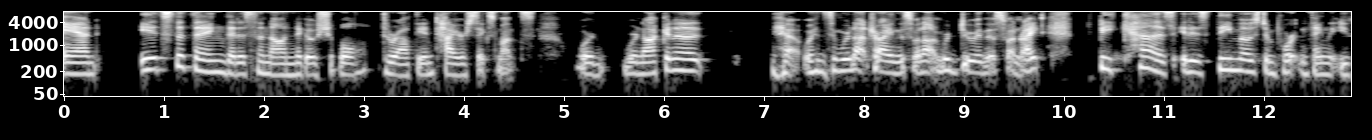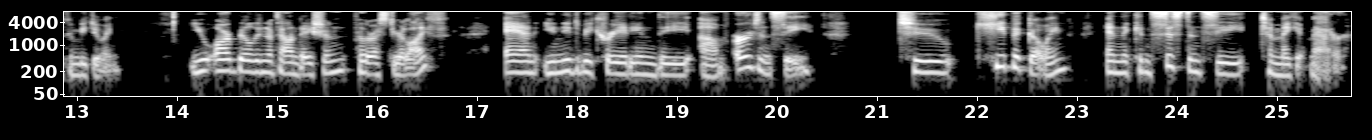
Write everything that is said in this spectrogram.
And it's the thing that is the non-negotiable throughout the entire six months. We're we're not gonna yeah, we're not trying this one on. We're doing this one, right? Because it is the most important thing that you can be doing. You are building a foundation for the rest of your life, and you need to be creating the um, urgency to keep it going and the consistency to make it matter.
